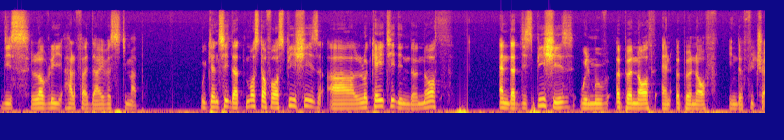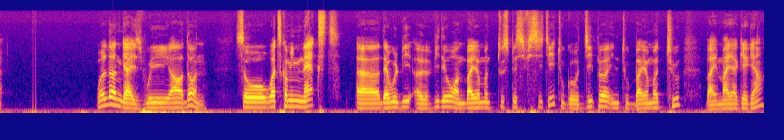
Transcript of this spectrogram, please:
this lovely alpha diversity map we can see that most of our species are located in the north and that these species will move upper north and upper north in the future. Well done guys, we are done. So what's coming next? Uh, there will be a video on Biomod 2 specificity to go deeper into Biomod 2 by Maya Guéguen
